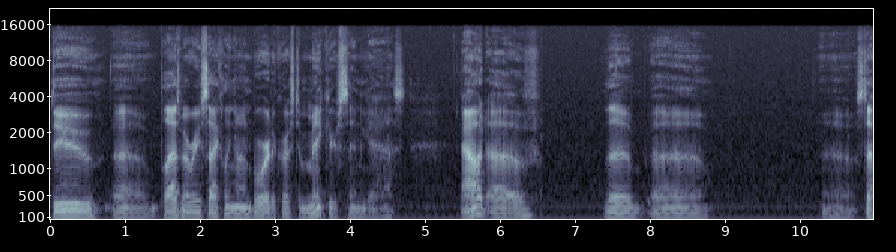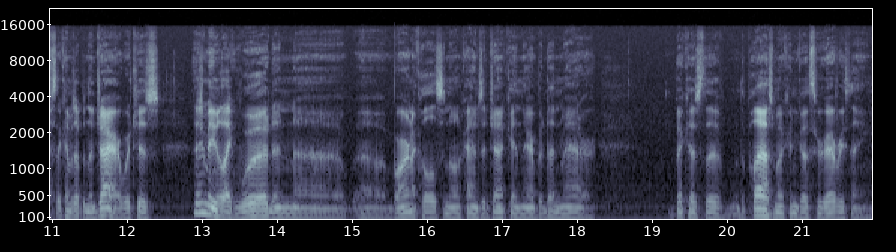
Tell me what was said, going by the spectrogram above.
do uh, plasma recycling on board, of course, to make your syngas out of the uh, uh, stuff that comes up in the gyre, which is there's gonna be like wood and uh, uh, barnacles and all kinds of junk in there, but it doesn't matter because the the plasma can go through everything.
